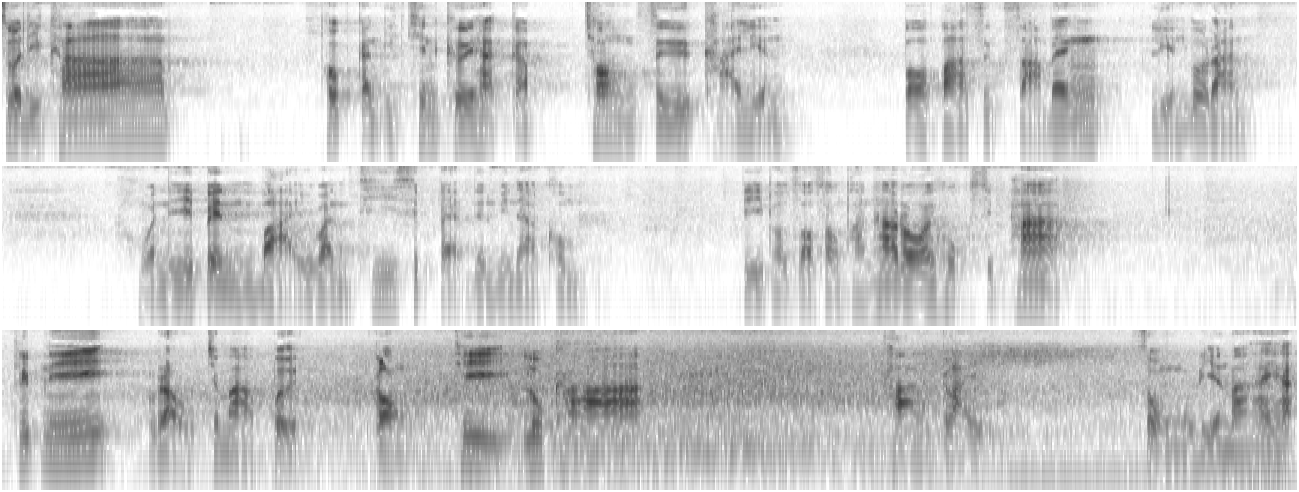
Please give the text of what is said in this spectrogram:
สวัสดีครับ พบกันอีกเช่นเคยฮะกับช่องซื้อขายเหรียญปอป่าศึกษาแบงค์เหรียญโบราณ วันนี้เป็นบ่ายวันที่ 18 เดือนมีนาคม ปีพศ 2565 คลิปนี้เราจะมาเปิดกล่องที่ลูกค้าทางไกล ส่งเหรียญมาให้ฮะ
